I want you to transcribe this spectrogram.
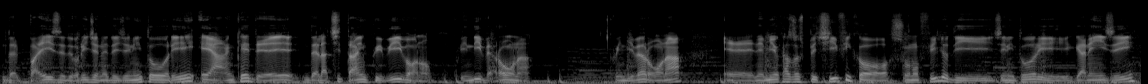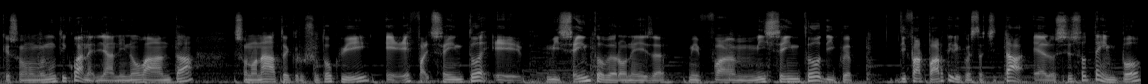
del paese di origine dei genitori e anche de, della città in cui vivono, quindi Verona. Quindi Verona, e nel mio caso specifico sono figlio di genitori ghanesi che sono venuti qua negli anni 90, sono nato e cresciuto qui e fa, sento e mi sento veronese, mi, fa, mi sento di, que, di far parte di questa città e allo stesso tempo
